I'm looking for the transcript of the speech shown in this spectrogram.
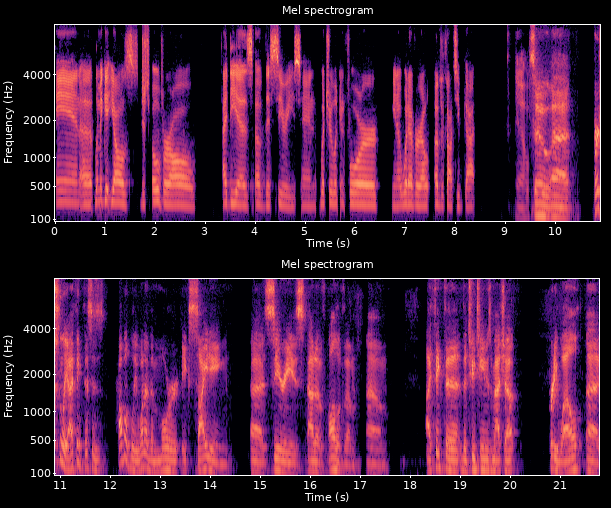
and uh, let me get y'all's just overall ideas of this series and what you're looking for. You know, whatever other thoughts you've got. Yeah. So uh, personally, I think this is probably one of the more exciting uh, series out of all of them. Um, I think the the two teams match up pretty well. Uh,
